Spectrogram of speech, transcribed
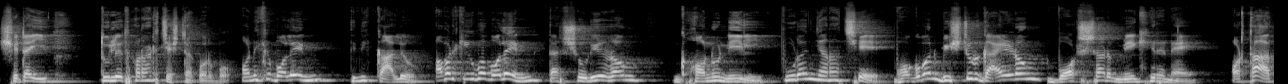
সেটাই তুলে ধরার চেষ্টা করব। অনেকে বলেন তিনি কালো, আবার কেউ বা বলেন তার শরীরের রং ঘন নীল। পুরাণ জানাচ্ছে, ভগবান বিষ্ণুর গায়ের রং বর্ষার মেঘের নেয় অর্থাৎ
